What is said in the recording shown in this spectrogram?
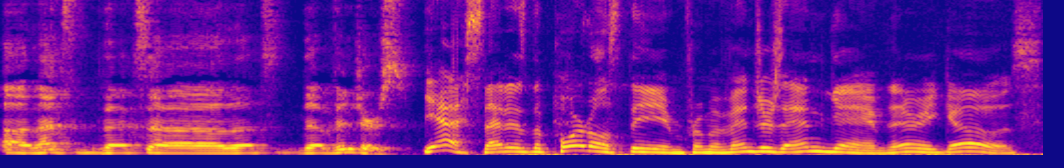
Uh, that's that's uh that's the Avengers. Yes, that is the Portals theme from Avengers Endgame. There he goes.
